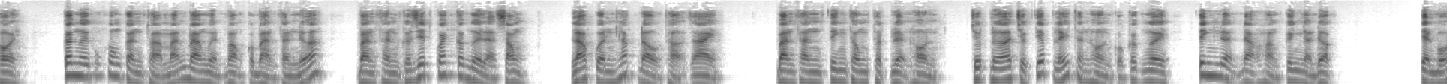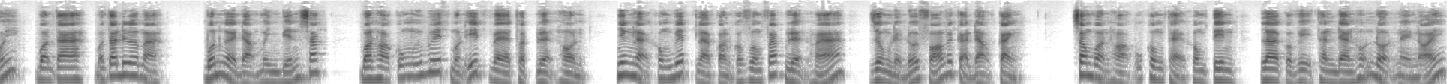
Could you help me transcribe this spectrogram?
Thôi, các ngươi cũng không cần thỏa mãn ba nguyện vọng của bản thân nữa. Bản thân cứ giết quách các ngươi là xong. Lão quân lắc đầu thở dài. Bản thân tinh thông thuật luyện hồn, chút nữa trực tiếp lấy thần hồn của các ngươi, tinh luyện đạo hoàng kinh là được. Tiền bối, bọn ta, bọn ta đưa mà. Bốn người đạo minh biến sắc, bọn họ cũng biết một ít về thuật luyện hồn, nhưng lại không biết là còn có phương pháp luyện hóa dùng để đối phó với cả đạo cảnh. Song bọn họ cũng không thể không tin lời của vị thần đèn hỗn độn này nói,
